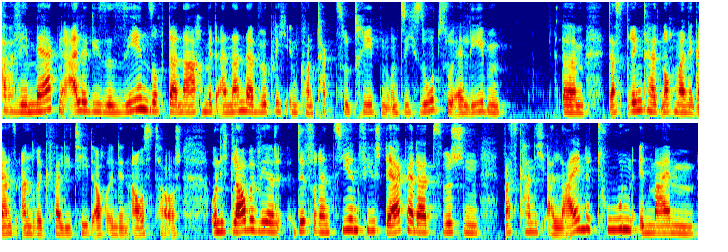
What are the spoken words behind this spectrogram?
Aber wir merken alle diese Sehnsucht danach, miteinander wirklich in Kontakt zu treten und sich so zu erleben, ähm, das bringt halt nochmal eine ganz andere Qualität auch in den Austausch. Und ich glaube, wir differenzieren viel stärker dazwischen, was kann ich alleine tun in meinem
